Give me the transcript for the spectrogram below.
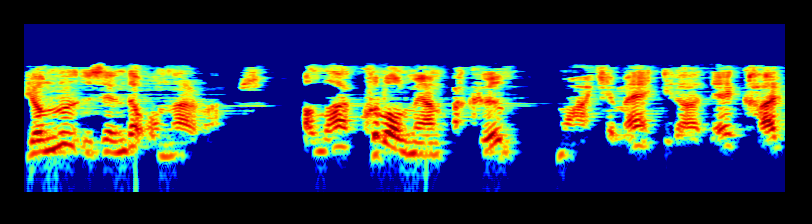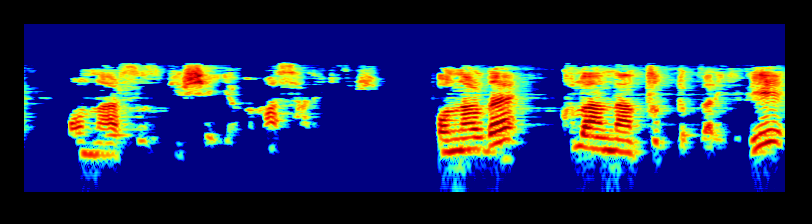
yolunun üzerinde onlar vardır. Allah'a kul olmayan akıl, muhakeme, irade, kalp onlarsız bir şey yapamaz hale. Onlar da kulağından tuttukları gibi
